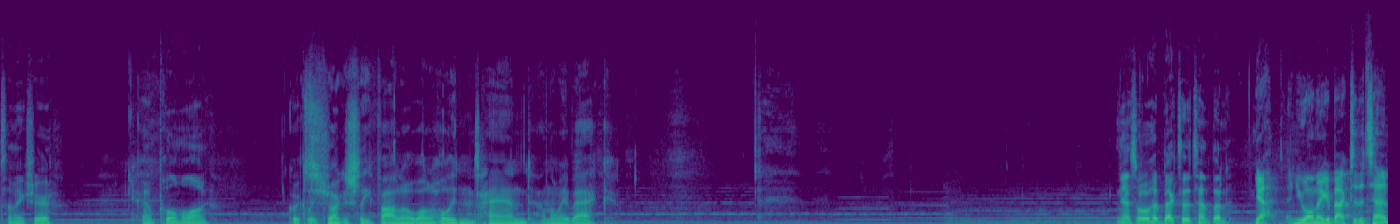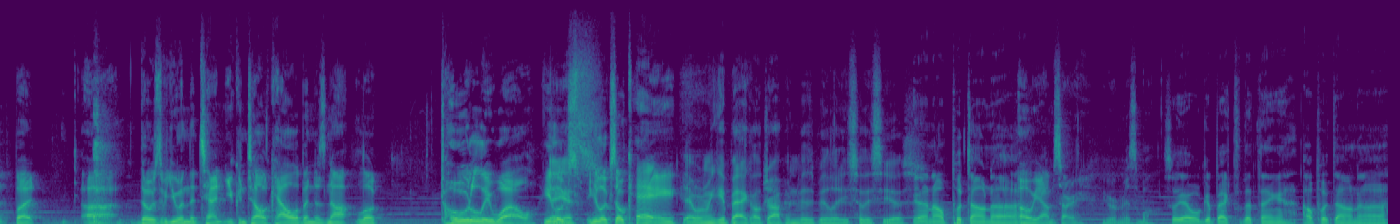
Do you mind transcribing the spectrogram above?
to make sure. Kind of pull him along quickly. Sluggishly follow while holding his hand on the way back. Yeah, so we'll head back to the tent then. Yeah, and you all make it back to the tent, but uh, those of you in the tent, you can tell Caliban does not look totally well. He I looks guess- he looks okay. Yeah, when we get back, I'll drop invisibility so they see us. Yeah, and I'll put down. Uh, Oh yeah, I'm sorry, you were invisible. So yeah, we'll get back to the thing. I'll put down. Uh,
